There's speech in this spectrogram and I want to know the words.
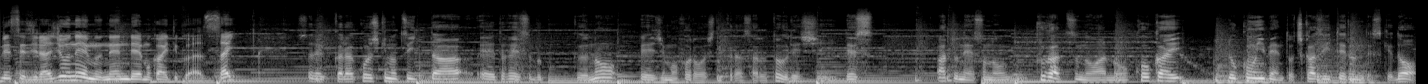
メッセージラジオネーム年齢も書いてください。それから公式のツイッター、えー、とフェイスブックのページもフォローしてくださると嬉しいです。あとねその9月のあの公開録音イベント近づいてるんですけど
